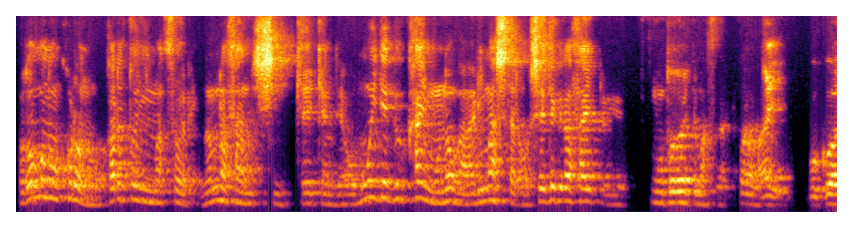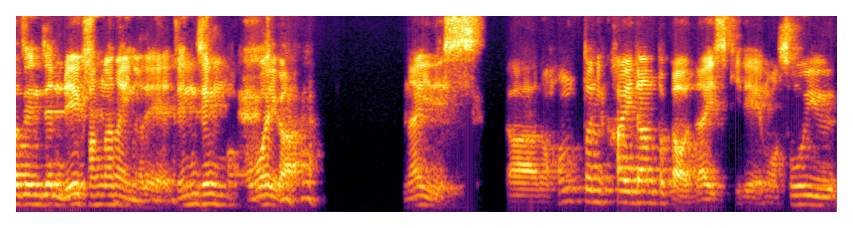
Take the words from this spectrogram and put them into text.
子供の頃のオカルトにまつわる今村さん自身経験で思い出深いものがありましたら教えてくださいという質もう届いてますが、はい。僕は全然霊感がないので、全然覚えがないです。あの、本当に階段とかは大好きで、もうそういう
